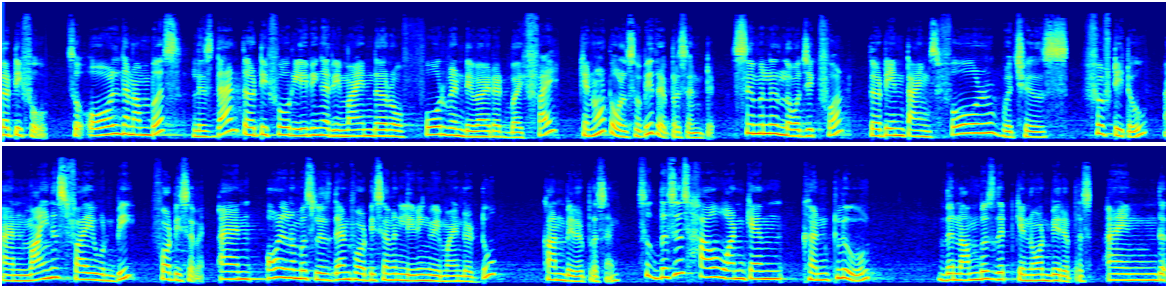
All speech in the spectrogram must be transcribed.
34. So all the numbers less than 34, leaving a remainder of 4 when divided by 5, cannot also be represented. Similar logic for 13 times 4, which is 52, and minus 5 would be 47. And all numbers less than 47, leaving remainder 2, can't be represented. So this is how one can conclude the numbers that cannot be represented. And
